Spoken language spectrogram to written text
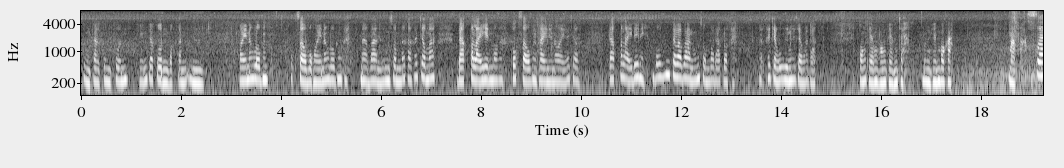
คืมฝ่าคืมฝนเห็นแต่ต้นบักกันอืมหอยนางรมพวกเสาบ่หอยนางรมค่ะ หน้าบ้านคุณสมนะคะเขาเจะมาดักปลาไหลเห็นบ่ค่ะพวกเสาไม้ไผ่น้อยๆเขาเจะดักปลาไหลได้นี่บ่แต่ว่าบ้านคุณสมบ่ดักหรอกค่ะเขาเจะอื่นเขาเจะมาดัก ของแถมของแถมจ้ะมึงเห็นบอกค่ะหมักผักไส้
